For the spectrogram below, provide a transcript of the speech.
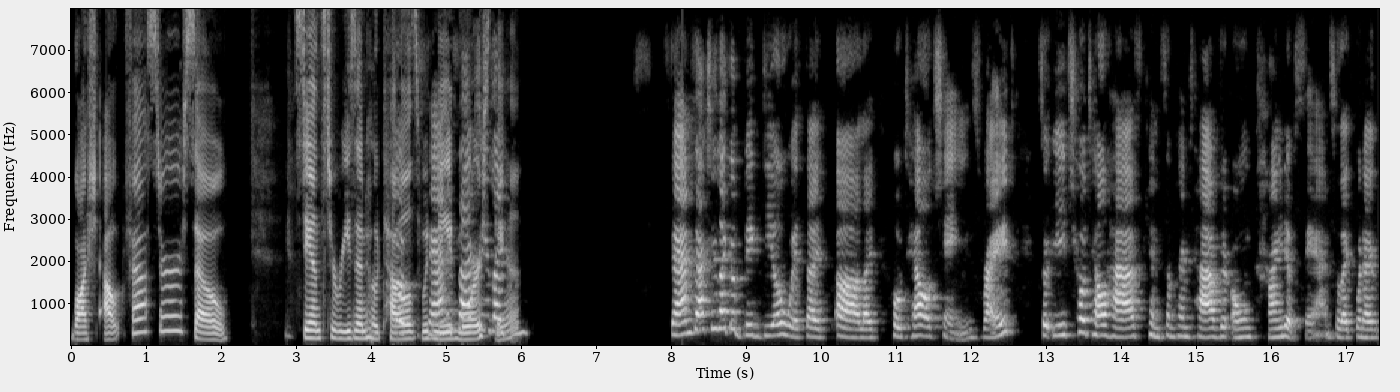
wash out faster. So stands to reason hotels so would need more sand. Like, Sand's actually like a big deal with like uh like hotel chains, right? So each hotel has can sometimes have their own kind of sand. So like when I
